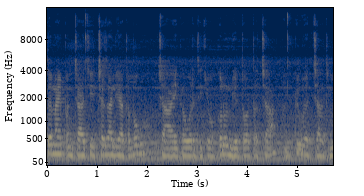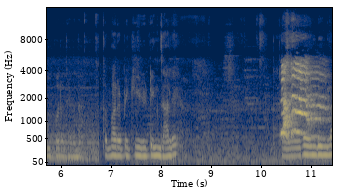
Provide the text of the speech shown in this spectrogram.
तर नाही पण चहाची इच्छा झाली. आता बघू चहा एकावरती किंवा करून घेतो आता चहा आणि पिऊया चहाच मग परत एकदा. तर बऱ्यापैकी एडिटिंग झाले. एंडिंगला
